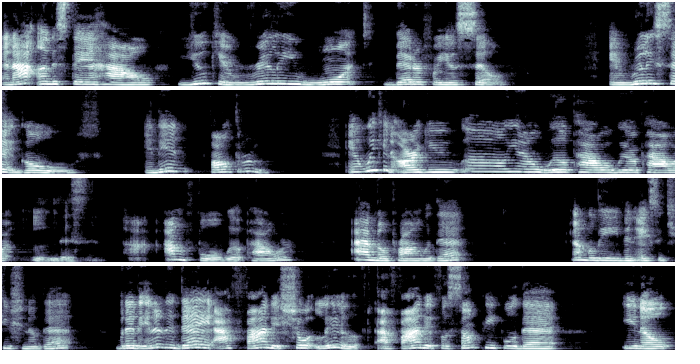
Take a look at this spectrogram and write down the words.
And I understand how you can really want better for yourself and really set goals and then fall through. And we can argue, well, you know, willpower, willpower. Listen, I'm for willpower. I have no problem with that. I believe in execution of that. But at the end of the day, I find it short lived. I find it for some people that, you know,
